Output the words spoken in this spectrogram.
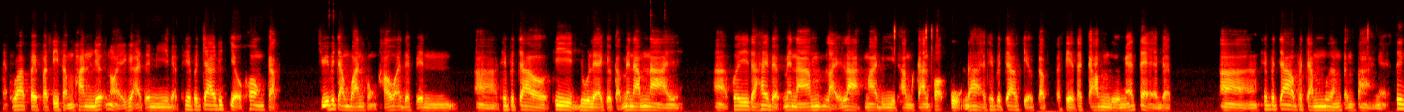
แบบว่าไปปฏิสัมพันธ์เยอะหน่อยคืออาจจะมีแบบเทพเจ้าที่เกี่ยวข้องกับชีวิตประจำวันของเขาอาจจะเป็นอ่าเทพเจ้าที่ดูแลเกี่ยวกับแม่น้ำนายอ่าเพื่อที่จะให้แบบแม่น้ำไหลหลากมาดีทำการเพาะปลูกได้ เทพเจ้าเกี่ยวกับเกษตรกรรม หรือแม้แต่แบบอ่าเทพเจ้าประจำเมืองต่าง ๆ เนี่ย ซึ่ง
